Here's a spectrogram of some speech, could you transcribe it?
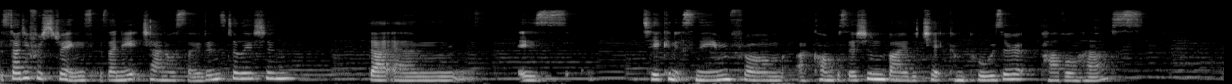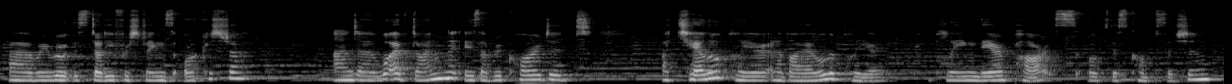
Study for Strings is an eight channel sound installation that um, is taken its name from a composition by the Czech composer Pavel Haas uh, we wrote the Study for Strings Orchestra. And uh, what I've done is I've recorded a cello player and a viola player playing their parts of this composition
